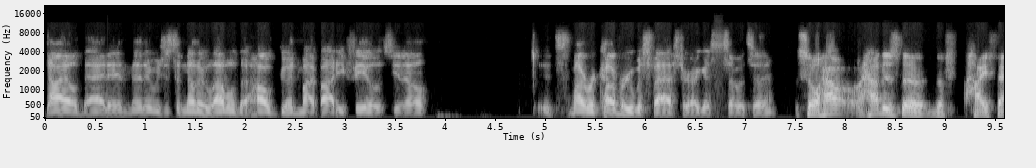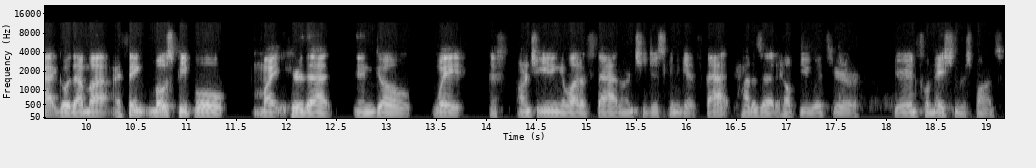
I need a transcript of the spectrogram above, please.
dialed that in, then it was just another level to how good my body feels. You know, it's my recovery was faster, I guess I would say. So how how does the the high fat go? That I think most people might hear that and go, wait, if aren't you eating a lot of fat? Aren't you just going to get fat? How does that help you with your your inflammation response?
